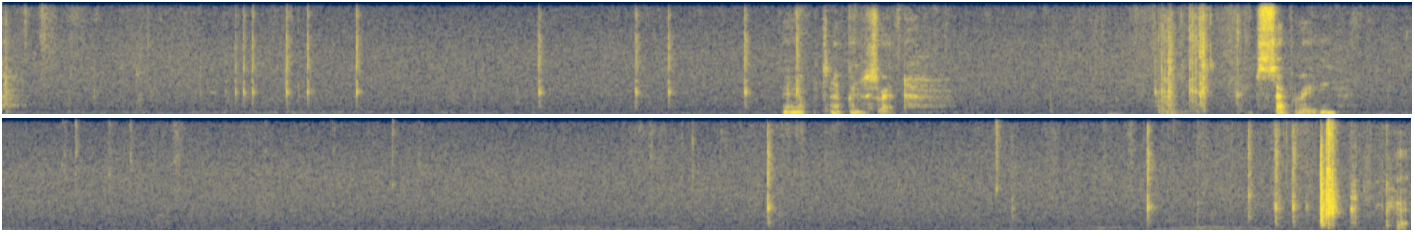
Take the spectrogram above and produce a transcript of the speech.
No, it's not going to thread. Keep separating. Okay.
